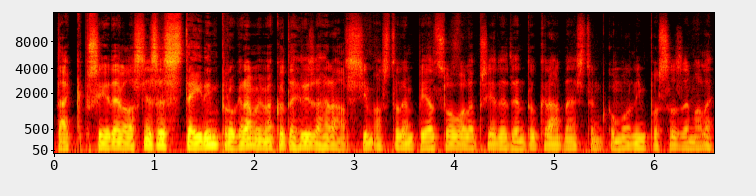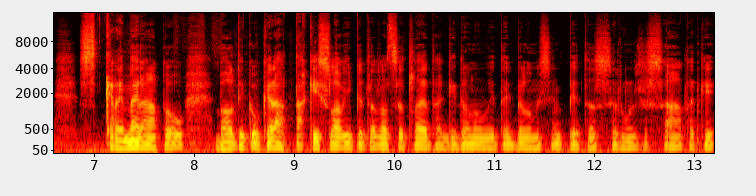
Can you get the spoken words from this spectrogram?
tak přijede vlastně se stejným programem, jako tehdy zahrál s tím Astorem Piaclou, ale přijede tentokrát ne s tím komorným posazem, ale s Kremerátou Baltikou, která taky slaví 25 let a Gidonovi teď bylo, myslím, 75 taky,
